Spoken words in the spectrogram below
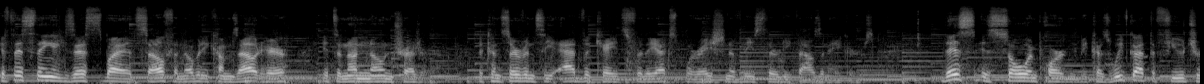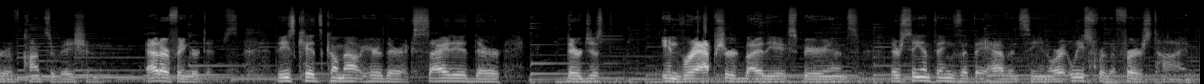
If this thing exists by itself and nobody comes out here, it's an unknown treasure. The Conservancy advocates for the exploration of these 30,000 acres. This is so important because we've got the future of conservation at our fingertips. These kids come out here, they're excited, they're, they're just enraptured by the experience. They're seeing things that they haven't seen, or at least for the first time.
